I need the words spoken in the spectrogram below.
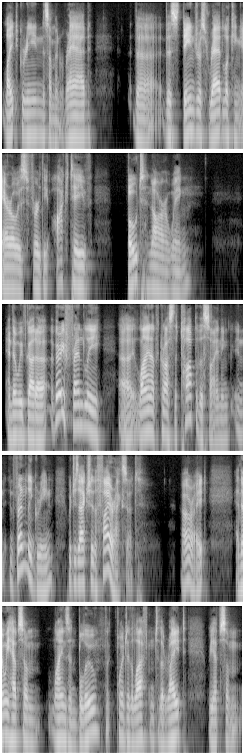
light green, some in red. The this dangerous red looking arrow is for the Octav Botnar wing. And then we've got a, a very friendly uh, line up across the top of the sign in, in, in friendly green, which is actually the fire exit. All right. And then we have some lines in blue, that point to the left and to the right. We have some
